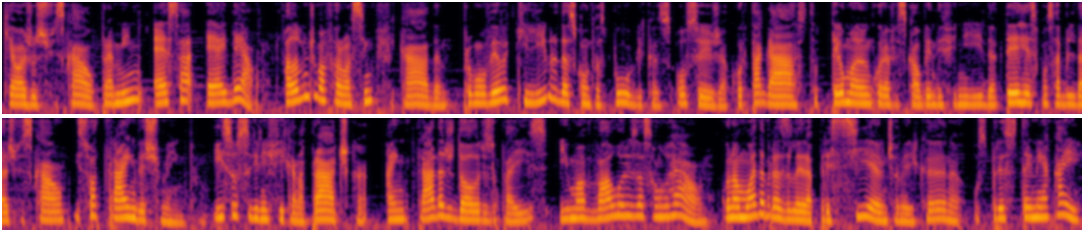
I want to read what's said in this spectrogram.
que é o ajuste fiscal, para mim essa é a ideal. Falando de uma forma simplificada, promover o equilíbrio das contas públicas, ou seja, cortar gasto, ter uma âncora fiscal bem definida, ter responsabilidade fiscal, isso atrai investimento. Isso significa, na prática, a entrada de dólares no país e uma valorização do real. Quando a moeda brasileira aprecia ante a americana, os preços tendem a cair.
